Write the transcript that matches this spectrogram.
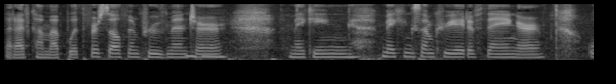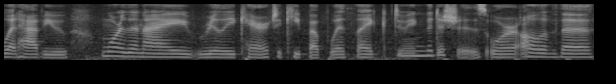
that I've come up with for self improvement or mm-hmm. making making some creative thing or what have you, more than I really care to keep up with like doing the dishes or all of the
